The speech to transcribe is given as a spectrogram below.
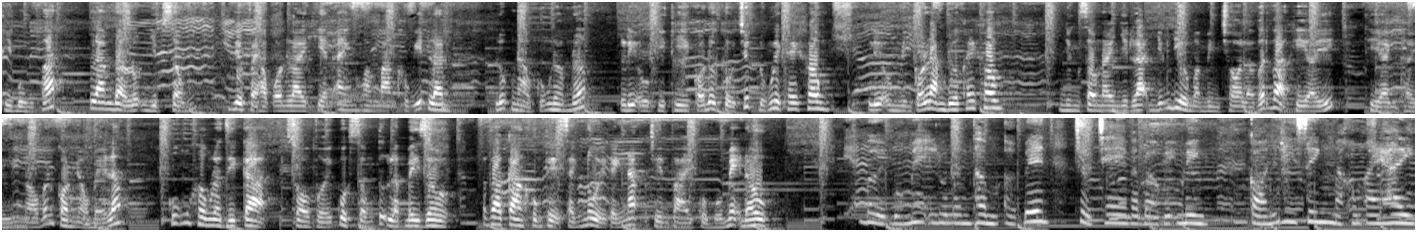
thì bùng phát, làm đảo lộn nhịp sống. Việc phải học online khiến anh hoang mang không ít lần. Lúc nào cũng nơm nớp, liệu kỳ thi có được tổ chức đúng lịch hay không? Liệu mình có làm được hay không? Nhưng sau này nhìn lại những điều mà mình cho là vất vả khi ấy thì anh thấy nó vẫn còn nhỏ bé lắm, cũng không là gì cả so với cuộc sống tự lập bây giờ và càng không thể sánh nổi gánh nặng trên vai của bố mẹ đâu. Bởi bố mẹ luôn âm thầm ở bên, chở che và bảo vệ mình, có những hy sinh mà không ai hay.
